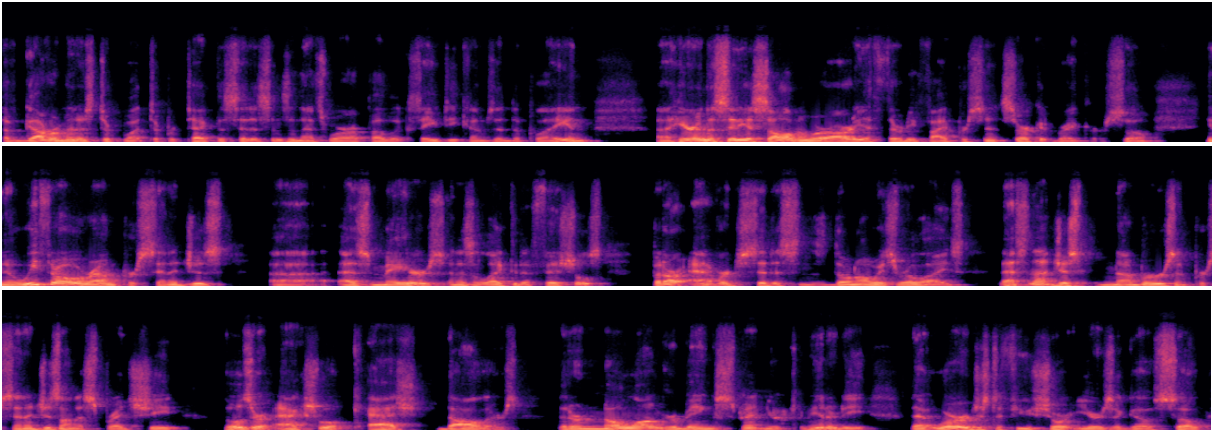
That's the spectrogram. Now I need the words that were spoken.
of government is to what to protect the citizens, and that's where our public safety comes into play. And uh, here in the city of Sullivan, we're already a 35% circuit breaker. So, you know, we throw around percentages uh, as mayors and as elected officials, but our average citizens don't always realize that's not just numbers and percentages on a spreadsheet. Those are actual cash dollars that are no longer being spent in your community that were just a few short years ago. So,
